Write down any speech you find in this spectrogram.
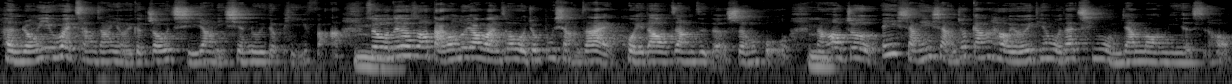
很容易会常常有一个周期让你陷入一个疲乏。所以我那个时候打工度假完之后，我就不想再回到这样子的生活，然后就哎想一想，就刚好有一天我在亲我们家猫咪的时候，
